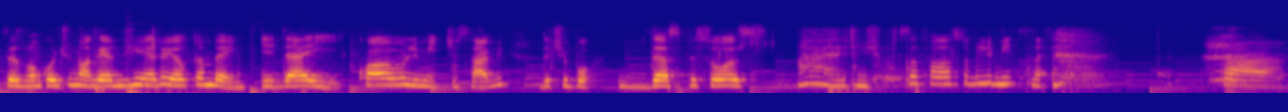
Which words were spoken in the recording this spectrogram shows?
Vocês vão continuar ganhando dinheiro e eu também. E daí, qual é o limite, sabe? Do tipo, das pessoas. Ai, a gente precisa falar sobre limites, né? Tá.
